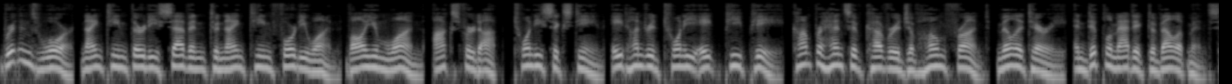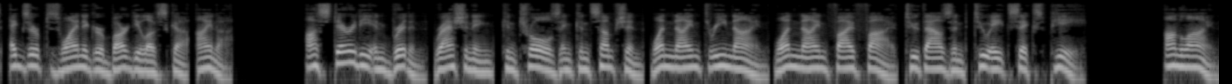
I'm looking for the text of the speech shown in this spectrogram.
Britain's War, 1937–1941 Volume 1, Oxford UP, 2016, 828 pp. Comprehensive coverage of home front, military, and diplomatic developments, excerpt Zweiniger Bargielowska, Ina. Austerity in Britain, Rationing, Controls and Consumption, 1939-1955 2000 286 p. Online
